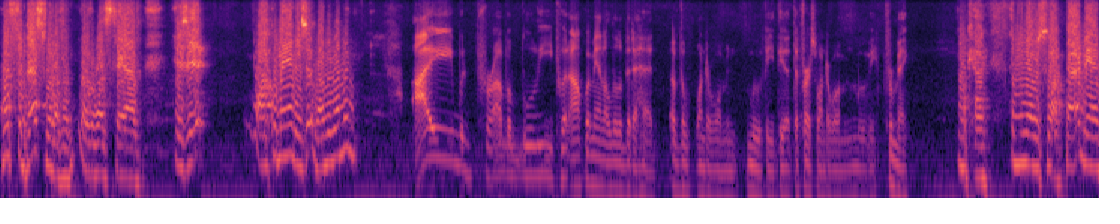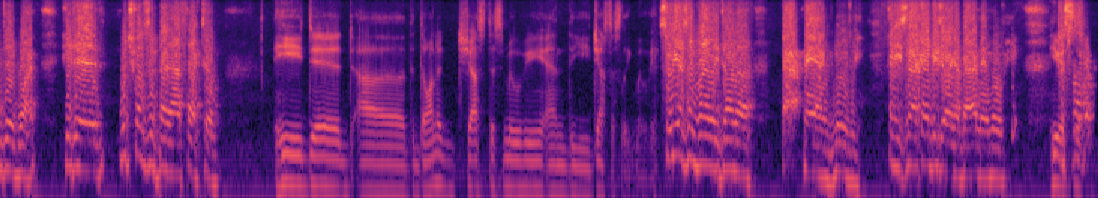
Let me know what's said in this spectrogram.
what's the best one of the, of the ones to have? Is it Aquaman? Is it Wonder Woman? I would probably put Aquaman a little bit ahead of the Wonder Woman movie, the the first Wonder Woman movie for me. Okay, and then there was what Batman did. What he did? Which ones did Ben Affleck do? He did uh, the Dawn of Justice movie and the Justice League movie. So he hasn't really done a Batman movie, and he's not going to be doing a Batman movie. He was. Robert,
